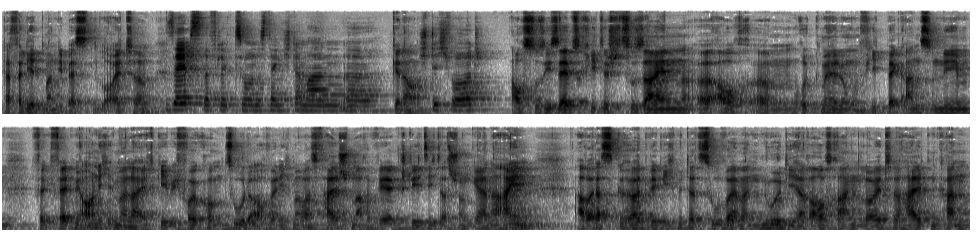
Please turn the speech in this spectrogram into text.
da verliert man die besten Leute. Selbstreflexion ist, denke ich, da mal ein äh, genau. Stichwort. Auch so sich selbst kritisch zu sein, äh, auch ähm, Rückmeldung und Feedback anzunehmen, fällt, fällt, mir auch nicht immer leicht, gebe ich vollkommen zu. Oder auch wenn ich mal was falsch mache, wer gesteht sich das schon gerne ein? Aber das gehört wirklich mit dazu, weil man nur die herausragenden Leute halten kann,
